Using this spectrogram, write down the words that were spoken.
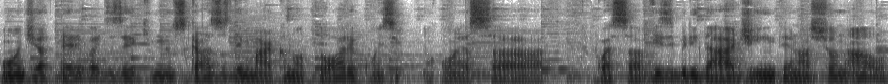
onde até ele vai dizer que nos casos de marca notória, com, esse, com, essa, com essa visibilidade internacional,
